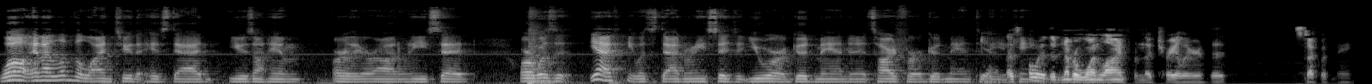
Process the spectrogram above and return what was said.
Well, and I love the line too that his dad used on him earlier on when he said, or was it? Yeah, I think it was dad when he said that you are a good man and it's hard for a good man to Yeah, be a that's king. probably the number one line from the trailer that stuck with me.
